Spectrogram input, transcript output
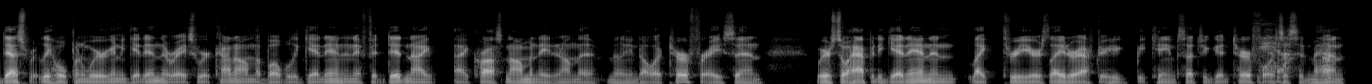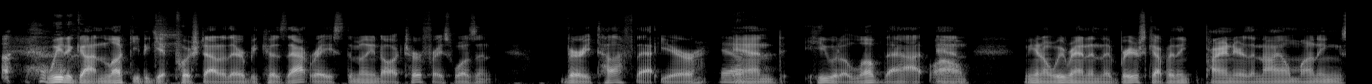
desperately hoping we were going to get in the race. We were kind of on the bubble to get in, and if it didn't, I I cross nominated on the million dollar turf race, and we were so happy to get in. And like three years later, after he became such a good turf horse, I said, "Man, we'd have gotten lucky to get pushed out of there because that race, the million dollar turf race, wasn't very tough that year, Yeah. and he would have loved that." Wow. And you know, we ran in the Breeders' Cup. I think Pioneer, the Nile, Munnings,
